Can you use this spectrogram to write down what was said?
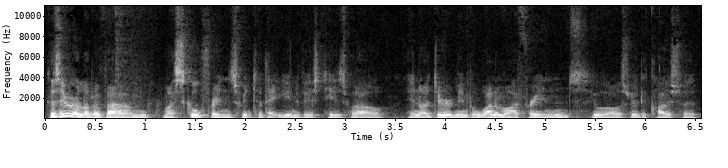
Because there were a lot of um, my school friends went to that university as well, and I do remember one of my friends who I was really close with.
